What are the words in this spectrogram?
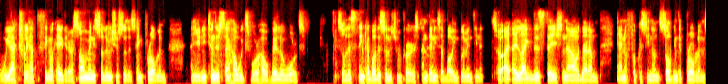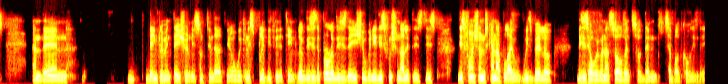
We actually have to think, okay, there are so many solutions to the same problem, and you need to understand how Wix works, how Velo works. So let's think about the solution first, and then it's about implementing it. So I, I like this stage now that I'm kind of focusing on solving the problems, and then the implementation is something that you know we can split between the team. Look, this is the problem. This is the issue. We need these functionalities. This these functions can apply with Velo. This is how we're gonna solve it. So then it's about coding the,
